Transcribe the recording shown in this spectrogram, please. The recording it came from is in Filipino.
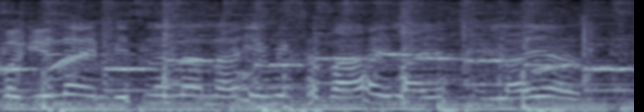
bagyo na, imbis na nanahimik sa bahay, layas ng layas.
